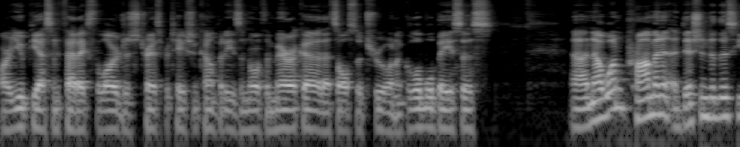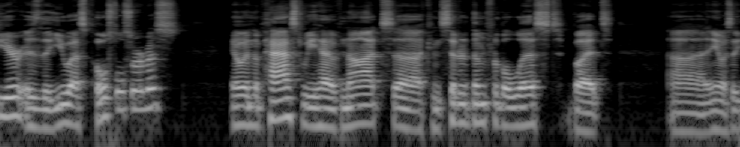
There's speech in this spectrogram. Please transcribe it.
are UPS and FedEx the largest transportation companies in North America, that's also true on a global basis. Uh, now, one prominent addition to this year is the U.S. Postal Service. You know, in the past, we have not uh, considered them for the list, but uh, you know, it's a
